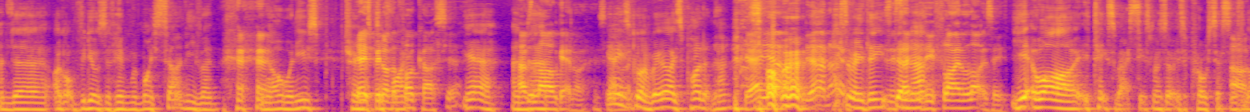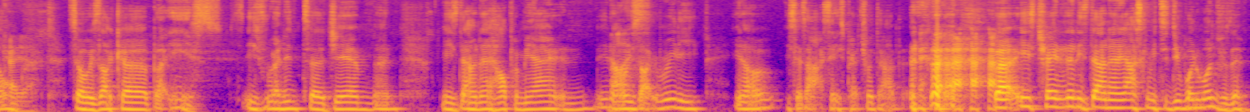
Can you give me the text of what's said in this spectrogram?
And uh, I got videos of him with my son even, you know, when he was Yeah, training. he's been to on the fight. podcast. Yeah. Yeah. And, How's uh, Lyle getting on? Yeah, he's all going very well. He's a pilot now. Yeah, So, yeah, yeah. I know. That's the main thing. He's is, done that, is he flying a lot? Is he? Yeah, well, it takes about six months. It's a process as Oh, long. okay, yeah. So he's like, uh, but he's he's running to gym and he's down there helping me out, and you know he's like really, you know, he says, ah, says petrol dad, but he's training and he's down there asking me to do one ones with him.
